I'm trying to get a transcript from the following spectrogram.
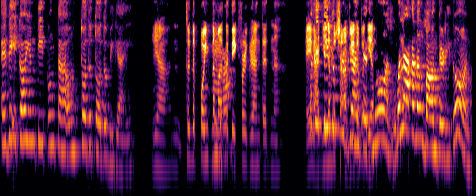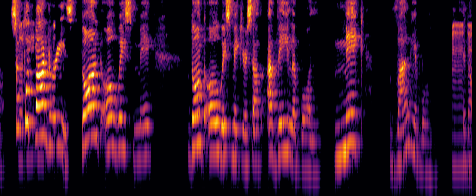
edi ikaw yung tipong taong todo-todo bigay. Yeah. To the point na Diba? mag-take for granted na. Eh, Pag lagi naman siya available. Yeah. nun, wala ka ng boundary doon. So put Correct. boundaries. Don't always make don't always make yourself available. Make valuable. Mhm. Diba?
